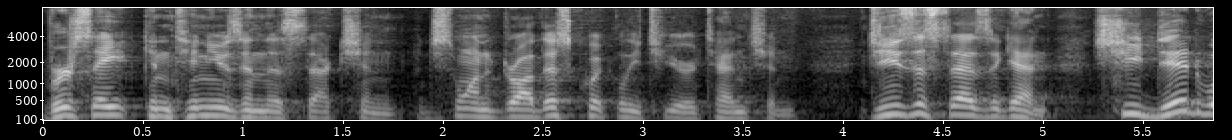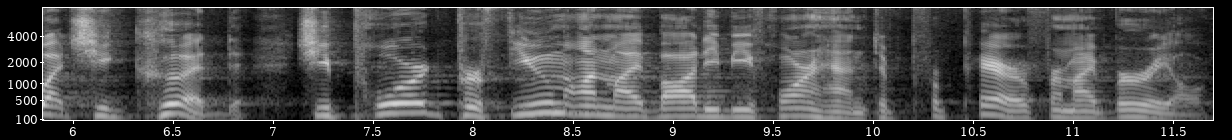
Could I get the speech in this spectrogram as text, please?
Verse 8 continues in this section. I just want to draw this quickly to your attention. Jesus says again, She did what she could. She poured perfume on my body beforehand to prepare for my burial.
